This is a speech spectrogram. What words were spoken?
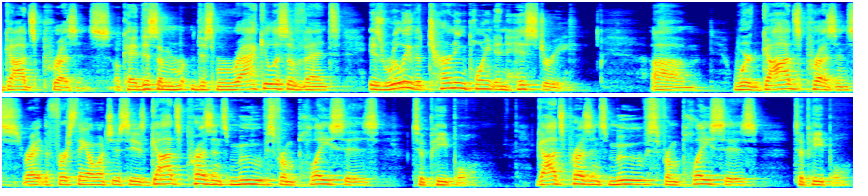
God's presence. Okay, this um, this miraculous event is really the turning point in history, um, where God's presence. Right, the first thing I want you to see is God's presence moves from places to people. God's presence moves from places to people.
